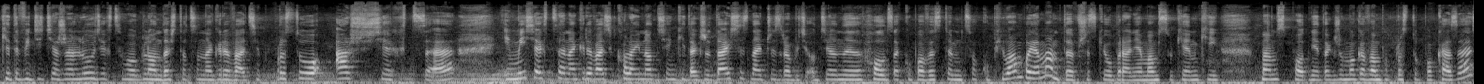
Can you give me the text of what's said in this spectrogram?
kiedy widzicie, że ludzie chcą oglądać to, co nagrywacie. Po prostu aż się chce i mi się chce nagrywać kolejne odcinki, także dajcie znać, czy zrobić oddzielny haul zakupowy z tym, co kupiłam, bo ja mam te wszystkie ubrania, mam sukienki, mam spodnie, także mogę Wam po prostu pokazać.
